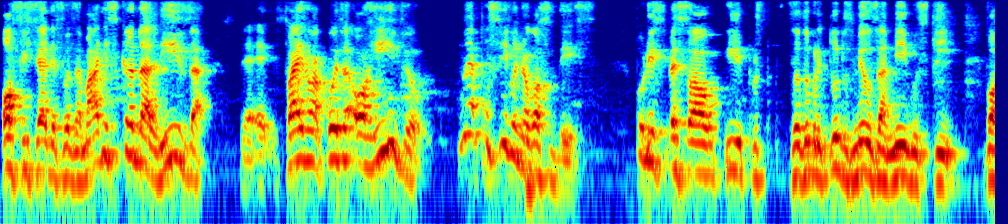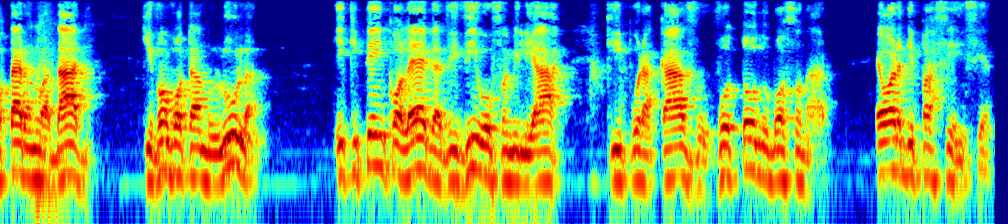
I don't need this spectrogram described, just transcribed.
oficiais das Forças Armadas, escandaliza, é, faz uma coisa horrível. Não é possível um negócio desse. Por isso, pessoal, e sobretudo os meus amigos que votaram no Haddad, que vão votar no Lula, e que tem colega, vizinho ou familiar, que por acaso votou no Bolsonaro. É hora de paciência.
